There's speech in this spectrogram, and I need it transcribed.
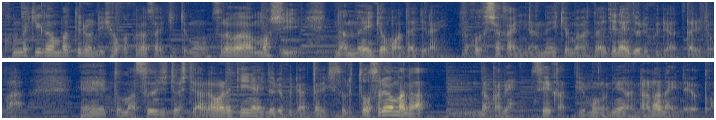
こんだけ頑張ってるんで評価くださいって言ってもそれがもし何の影響も与えてない。そこ社会に何の影響も与えてない努力であったりとか、えーとまあ、数字として現れていない努力であったりするとそれはまだなんかね成果っていうものにはならないんだよと。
